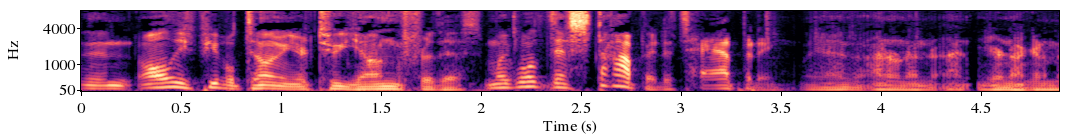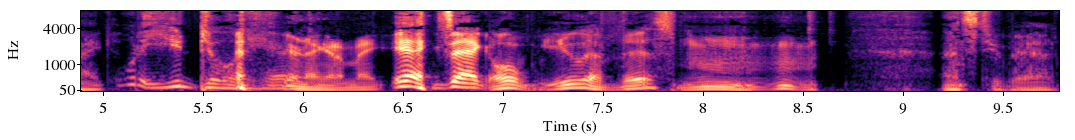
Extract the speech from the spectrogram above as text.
and all these people telling me you're too young for this. I'm like, well, just stop it. It's happening. Man, I don't know. You're not going to make it. What are you doing here? You're not going to make it. Yeah, exactly. Oh, you have this? mm That's too bad.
